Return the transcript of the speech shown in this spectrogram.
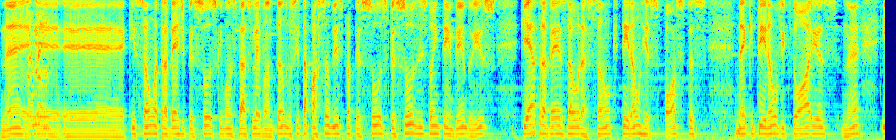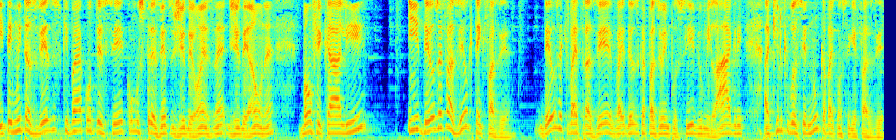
né? É, é, que são através de pessoas que vão estar se levantando. Você está passando isso para pessoas, pessoas estão entendendo isso, que é através da oração que terão respostas, né? Que terão vitórias, né? E tem muitas vezes que vai acontecer como os 300 Gideões, né? De Gideão, né? Vão ficar ali e Deus vai fazer o que tem que fazer. Deus é que vai trazer, vai Deus é que vai fazer o impossível, o milagre, aquilo que você nunca vai conseguir fazer.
